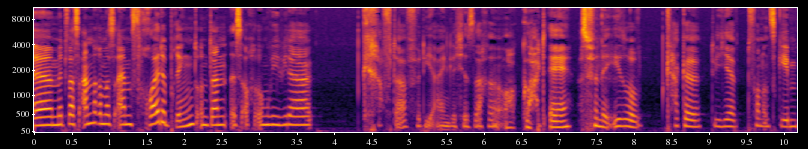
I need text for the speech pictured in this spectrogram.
Äh, mit was anderem, was einem Freude bringt und dann ist auch irgendwie wieder Kraft da für die eigentliche Sache. Oh Gott, ey, was für eine ESO-Kacke, die hier von uns geben.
